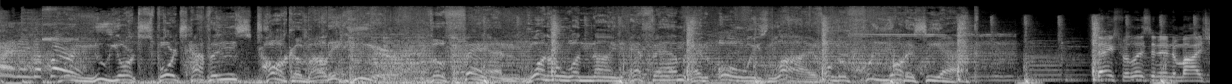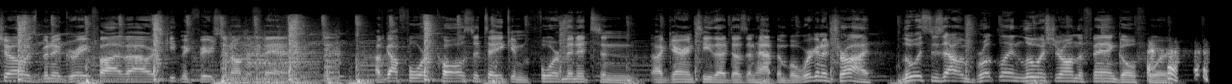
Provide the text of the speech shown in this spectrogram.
Manning to Burress! When New York sports happens, talk about it here. The Fan, 1019 FM, and always live on the free Audacy app. Thanks for listening to my show. It's been a great five hours. Keith McPherson on the fan. I've got four calls to take in four minutes, and I guarantee that doesn't happen, but we're going to try. Lewis is out in Brooklyn. Lewis, you're on the fan. Go for it.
